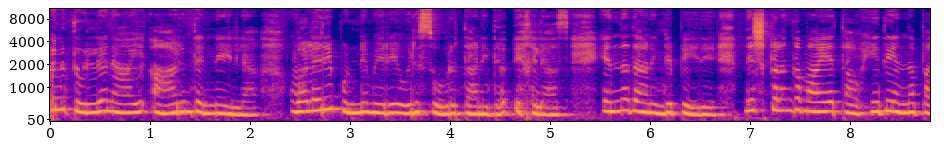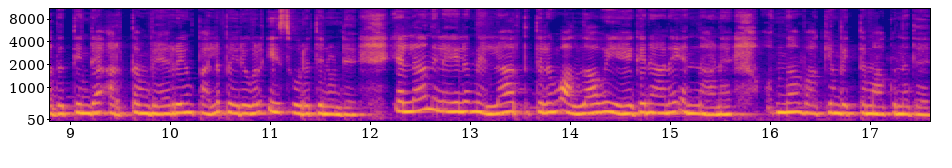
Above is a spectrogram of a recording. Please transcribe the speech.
അവൻ തുല്യനായി ആരും തന്നെയില്ല. വളരെ പുണ്യമേറിയ ഒരു സുഹൃത്താണിത് ഇഖ്ലാസ് എന്നതാണ് എന്റെ പേര്. നിഷ്കളങ്കമായ തൗഹീദ് എന്ന പദത്തിന്റെ അർത്ഥം വേറെയും പല പേരുകൾ ഈ സൂറത്തിനുണ്ട്. എല്ലാ നിലയിലും എല്ലാ അർത്ഥത്തിലും അള്ളാഹു ഏകനാണ് എന്നാണ് ഒന്നാം വാക്യം വ്യക്തമാക്കുന്നത്.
